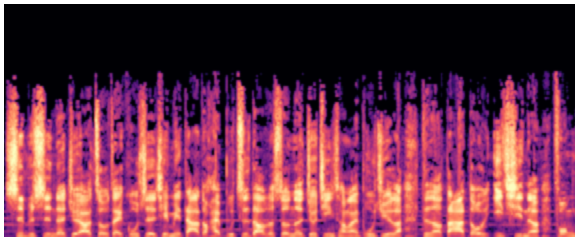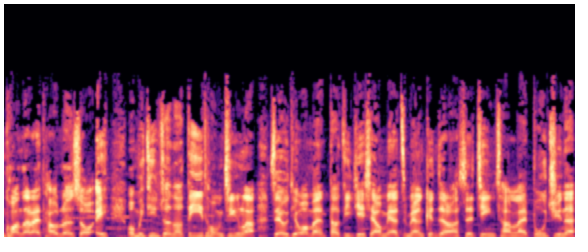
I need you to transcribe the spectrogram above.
是不是呢就要走在故事的前面？大家都还不知道的时候呢，就进场来布局了。等到大家都一起呢疯狂的来讨论的时候，哎，我们已经赚到第一桶金了。所以，听友们到底接下来我们要怎么样跟着老师进进场来布局呢？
